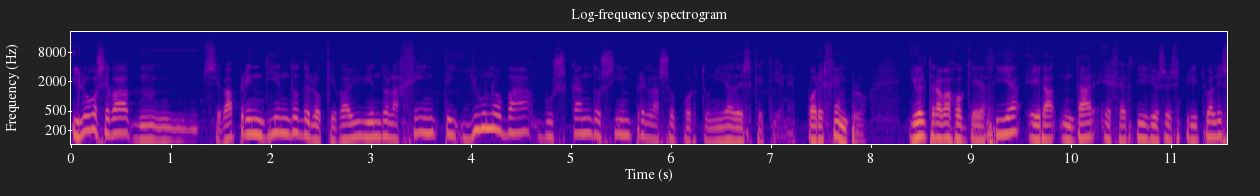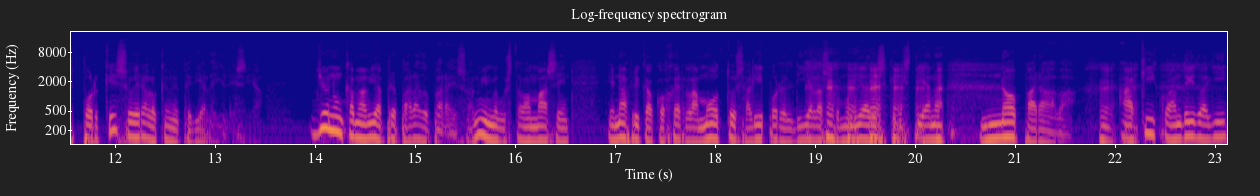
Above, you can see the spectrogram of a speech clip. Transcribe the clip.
Y luego se va, mm, se va aprendiendo de lo que va viviendo la gente y uno va buscando siempre las oportunidades que tiene. Por ejemplo, yo el trabajo que hacía era dar ejercicios espirituales porque eso era lo que me pedía la iglesia. Yo nunca me había preparado para eso. A mí me gustaba más en, en África coger la moto, salir por el día, las comunidades cristianas, no paraba. Aquí, cuando he ido allí,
